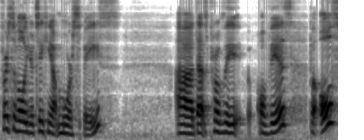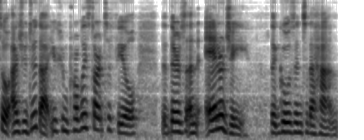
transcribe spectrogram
First of all, you're taking up more space. Uh, that's probably obvious. But also, as you do that, you can probably start to feel that there's an energy that goes into the hand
